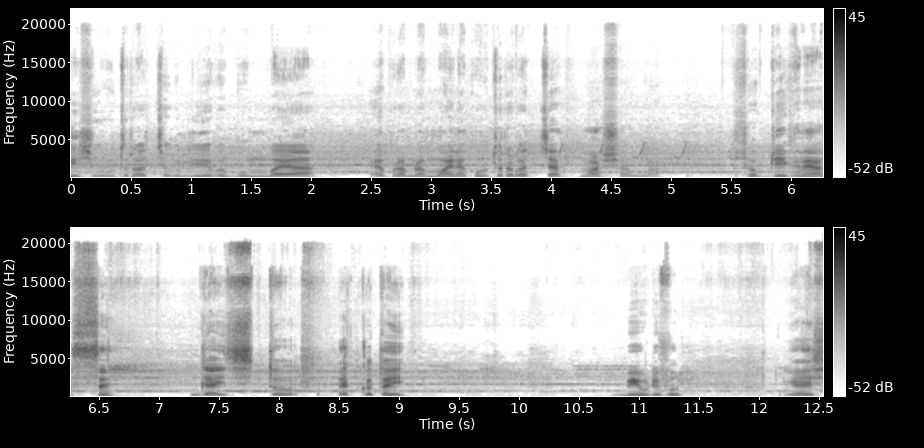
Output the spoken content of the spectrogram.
দেশি কবুতর বাচ্চাগুলি, এবার বোম্বায়া, এরপর আমরা ময়না কবুতরের বাচ্চা মার্শাল্লাহ সবটি এখানে আসছে। গাইস তো এক কথাই বিউটিফুল গাইস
